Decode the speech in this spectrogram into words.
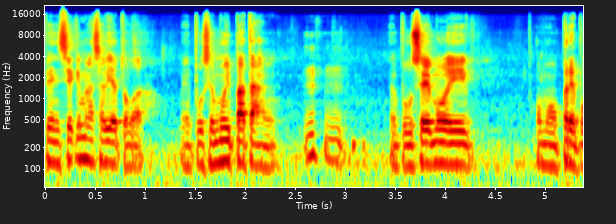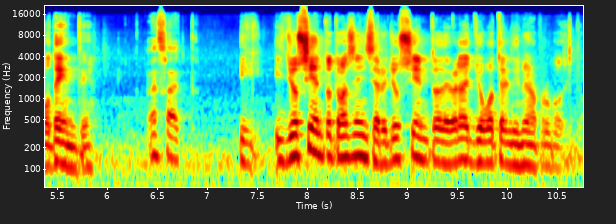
Pensé que me la sabía toda. Me puse muy patán. Me puse muy como prepotente. Exacto. Y, y yo siento, te voy a ser sincero, yo siento de verdad, yo boté el dinero a propósito.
